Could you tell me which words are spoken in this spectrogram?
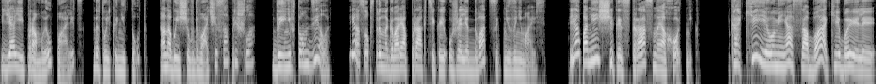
Я ей промыл палец, да только не тот. Она бы еще в два часа пришла. Да и не в том дело. Я, собственно говоря, практикой уже лет 20 не занимаюсь. Я помещик и страстный охотник. Какие у меня собаки были!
